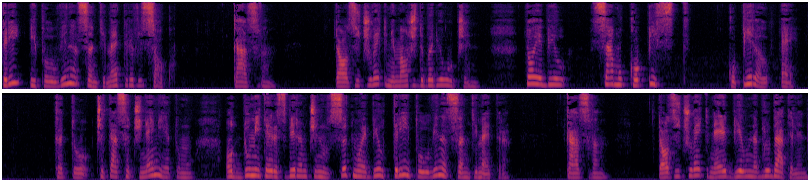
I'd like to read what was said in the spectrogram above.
3,5 см високо. Казвам, този човек не може да бъде учен. Той е бил само копист, копирал е. Като чета съчинението му, от думите разбирам, че носът му е бил 3,5 см. Казвам, този човек не е бил наблюдателен,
